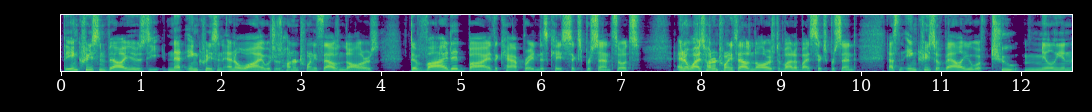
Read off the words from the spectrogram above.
the increase in value is the net increase in NOI, which is $120,000, divided by the cap rate, in this case, 6%. So it's NOI is $120,000 divided by 6%. That's an increase of value of $2 million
